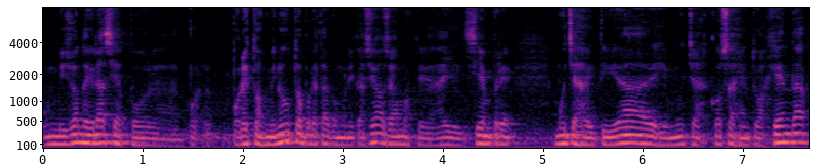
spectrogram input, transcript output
Un millón de gracias por, por estos minutos, por esta comunicación. Sabemos que hay siempre muchas actividades y muchas cosas en tu agenda.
